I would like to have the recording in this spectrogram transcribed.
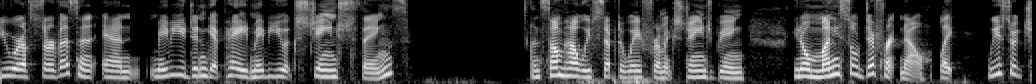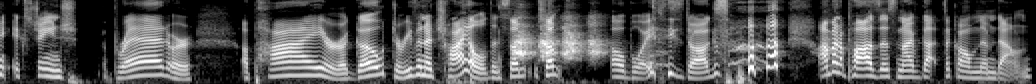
you were of service and, and maybe you didn't get paid, maybe you exchanged things. And somehow we've stepped away from exchange being, you know, money's so different now. Like we used to excha- exchange bread or a pie or a goat or even a child and some some oh boy, these dogs. I'm going to pause this and I've got to calm them down.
